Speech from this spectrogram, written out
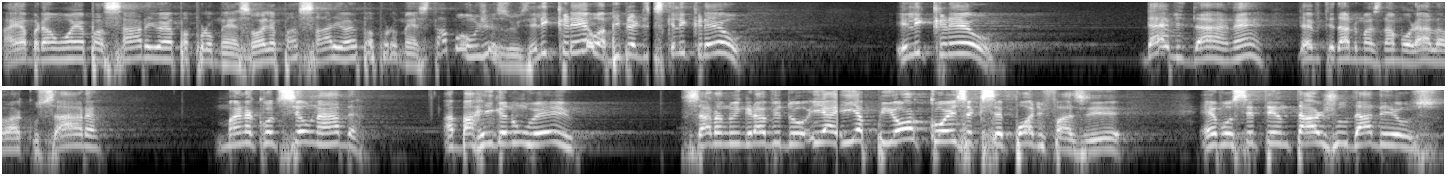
Aí Abraão olha para Sara e olha para a promessa, olha para Sara e olha para a promessa. Tá bom, Jesus. Ele creu, a Bíblia diz que ele creu. Ele creu. Deve dar, né? Deve ter dado umas namoradas lá com Sara, mas não aconteceu nada. A barriga não veio. Sara não engravidou. E aí a pior coisa que você pode fazer é você tentar ajudar Deus.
